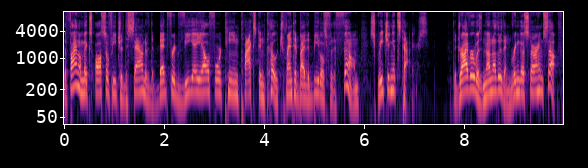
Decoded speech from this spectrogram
The final mix also featured the sound of the Bedford VAL 14 Plaxton coach rented by the Beatles for the film screeching its tires. The driver was none other than Ringo Starr himself,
